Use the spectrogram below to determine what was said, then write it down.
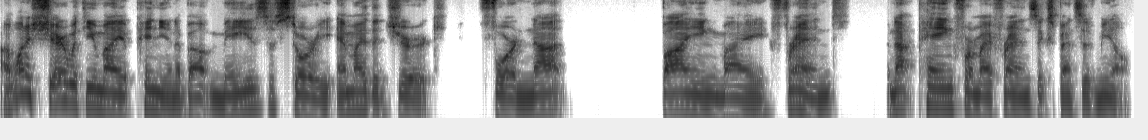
I want to share with you my opinion about May's story, Am I the Jerk? for not buying my friend, not paying for my friend's expensive meal.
